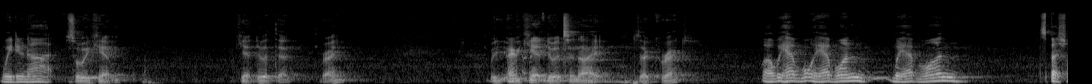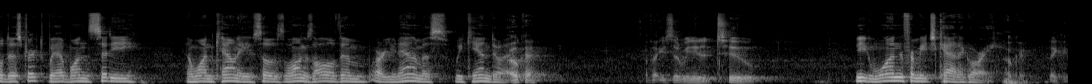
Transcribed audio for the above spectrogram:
We do not. So we can't, can't do it then, right? We, we can't do it tonight, is that correct? Well, we have, we have one, we have one special district, we have one city and one county, so as long as all of them are unanimous, we can do it. Okay. I thought you said we needed two. Need one from each category. Okay, thank you.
